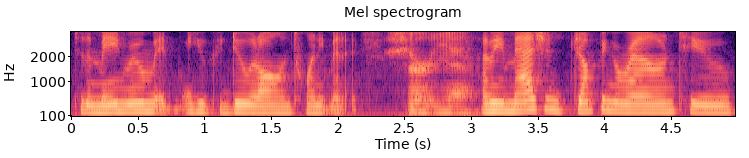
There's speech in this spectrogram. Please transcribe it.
to the main room, it, you could do it all in twenty minutes. Sure. Yeah. I mean, imagine jumping around to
